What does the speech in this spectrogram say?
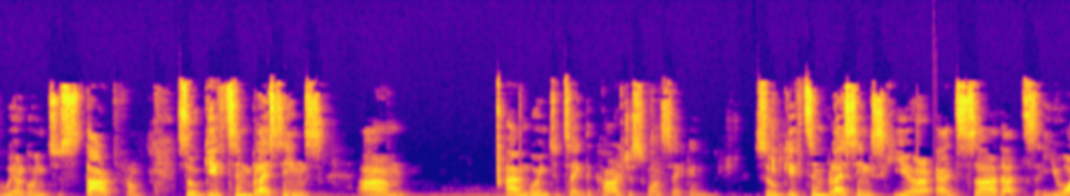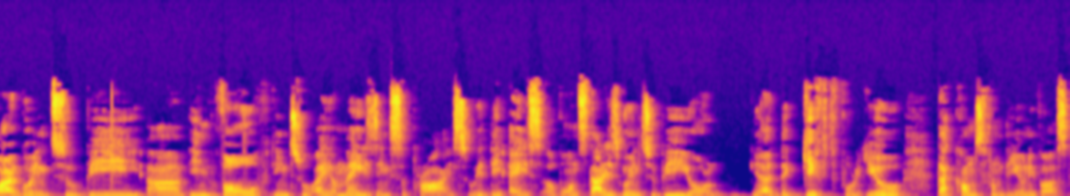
we are going to start from. So gifts and blessings. Um, I'm going to take the card just one second. So gifts and blessings here, it's uh, that you are going to be uh, involved into an amazing surprise with the Ace of Wands. That is going to be your uh, the gift for you that comes from the universe.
